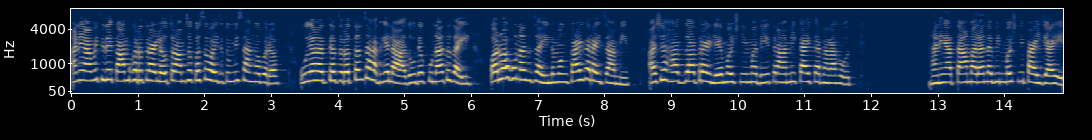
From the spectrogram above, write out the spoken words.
आणि आम्ही तिथे काम करत राहिलो तर आमचं कसं व्हायचं तुम्ही सांगा बरं. उद्या त्याचा रतनचा हात गेला आज उद्या कुणाचा जाईल? परवा कुणाचं जाईल? मग काय करायचं आम्ही? असे हात जात राहिले मशनीमध्ये तर आम्ही काय करणार आहोत? आणि आता आम्हाला नवीन मशनी पाहिजे आहे.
